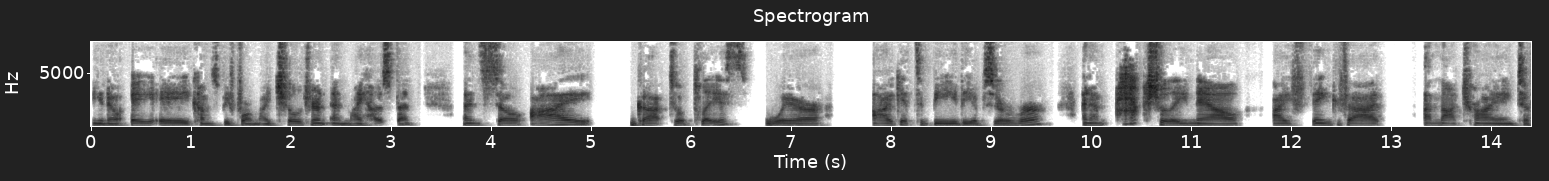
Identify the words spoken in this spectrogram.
You know, AA comes before my children and my husband. And so I got to a place where I get to be the observer. And I'm actually now, I think that I'm not trying to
